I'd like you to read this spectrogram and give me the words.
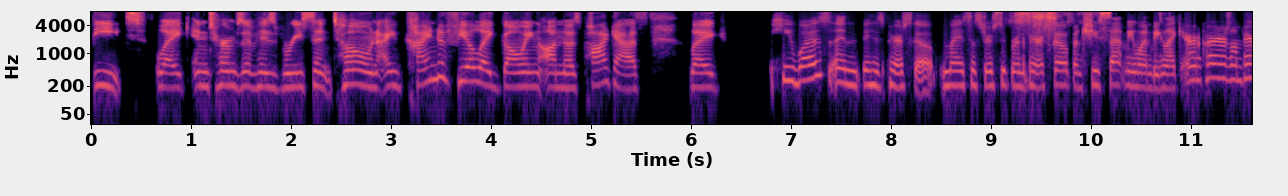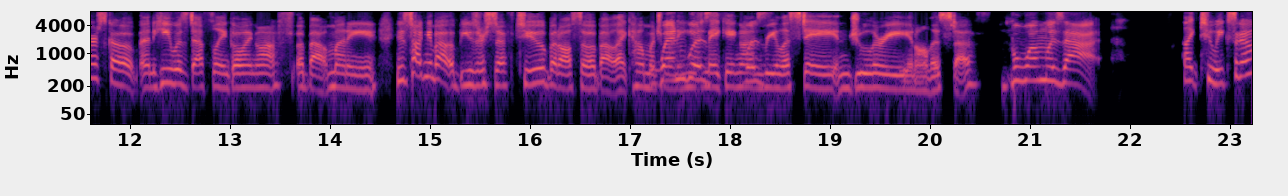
beat like in terms of his recent tone i kind of feel like going on those podcasts like He was in his Periscope. My sister's super into Periscope, and she sent me one being like, Aaron Carter's on Periscope. And he was definitely going off about money. He was talking about abuser stuff too, but also about like how much When money was- he's making on real estate and jewelry and all this stuff. but when was that Like two weeks ago.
